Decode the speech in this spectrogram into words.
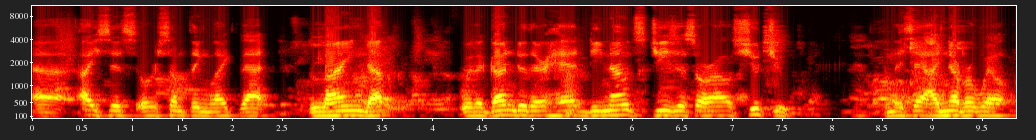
uh, ISIS or something like that, lined up with a gun to their head, denounce Jesus or I'll shoot you. And they say, I never will.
